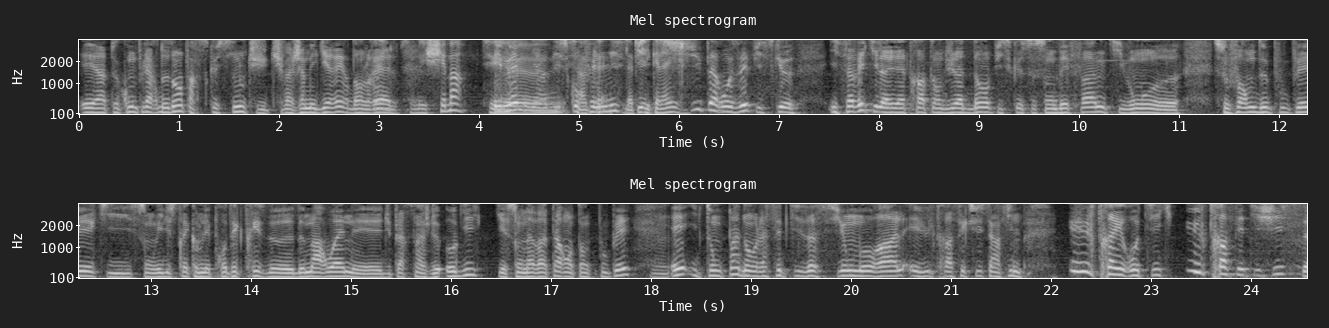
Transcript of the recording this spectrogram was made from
et à te complaire dedans parce que sinon tu tu vas jamais guérir dans le réel. les schémas. Et même euh, il y a un discours c'est un- féministe qui est super osé puisque il savait qu'il allait être attendu là-dedans puisque ce sont des femmes qui vont euh, sous forme de poupées qui sont illustrées comme les protectrices de, de Marwen et du personnage de Oggy qui est son avatar en tant que poupée. Mm. et il tombe pas dans l'aseptisation morale et ultra sexuelle c'est un film ultra érotique, ultra fétichiste.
